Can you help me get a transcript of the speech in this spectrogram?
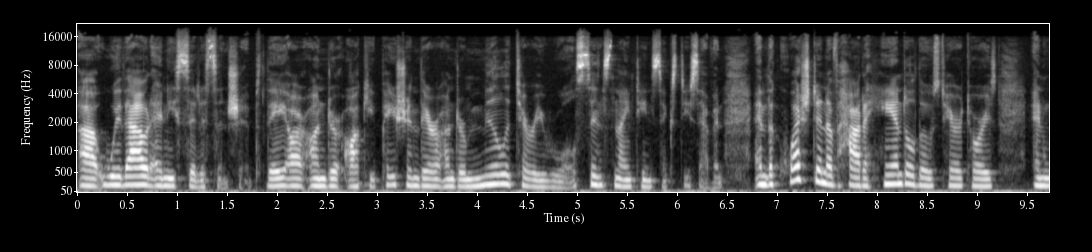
uh, without any citizenship. They are under occupation, they're under military rule since 1967. And the question of how to handle those territories and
